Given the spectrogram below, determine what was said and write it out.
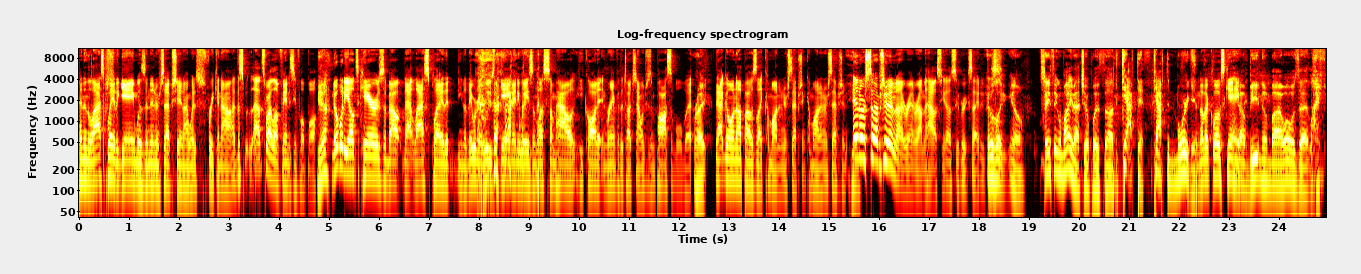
And then the last play of the game was an interception. I was freaking out. This, that's why I love fantasy football. Yeah. Nobody else cares about that last play that, you know, they were going to lose the game anyways unless somehow he caught it and ran for the touchdown, which was impossible. But Right. that going up, I was like, come on, interception, come on, interception, interception. And I ran around the house, you know, super excited. It was like, you know, same thing with my matchup with uh, the captain, Captain Morgan. another close game. You know, beating him by, what was that, like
